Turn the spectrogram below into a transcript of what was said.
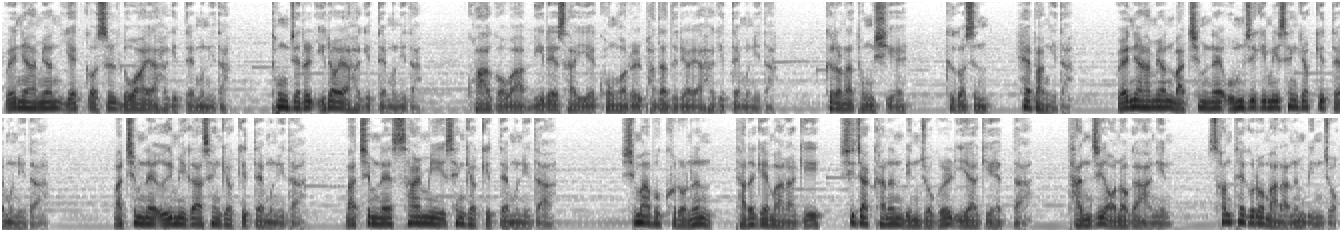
왜냐하면 옛 것을 놓아야 하기 때문이다. 통제를 잃어야 하기 때문이다. 과거와 미래 사이의 공허를 받아들여야 하기 때문이다. 그러나 동시에 그것은 해방이다. 왜냐하면 마침내 움직임이 생겼기 때문이다. 마침내 의미가 생겼기 때문이다. 마침내 삶이 생겼기 때문이다. 시마부크로는 다르게 말하기 시작하는 민족을 이야기했다. 단지 언어가 아닌 선택으로 말하는 민족.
